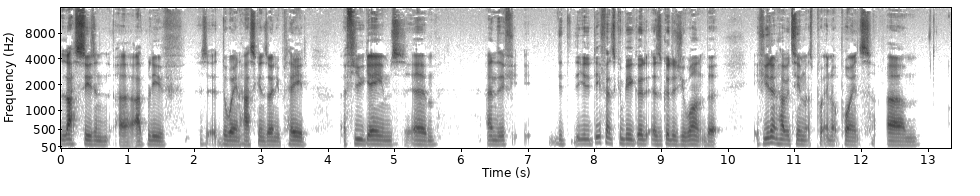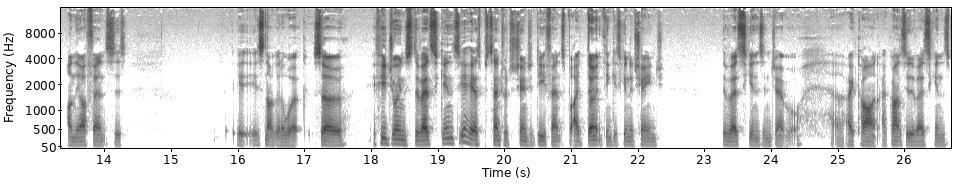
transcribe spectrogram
last season, uh, I believe Dwayne Haskins only played a few games, um, and if the, the defense can be good as good as you want, but if you don't have a team that's putting up points um, on the offense, it, it's not going to work. So if he joins the Redskins, yeah, he has potential to change the defense, but I don't think it's going to change the Redskins in general. Uh, I can't I can't see the Redskins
